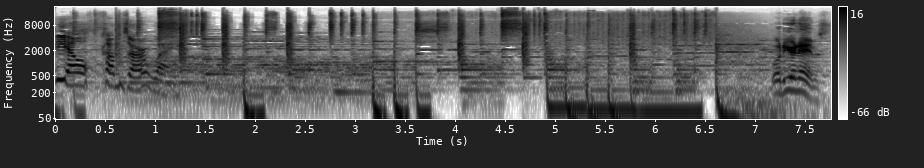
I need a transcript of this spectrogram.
the elf comes our way. What are your names?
